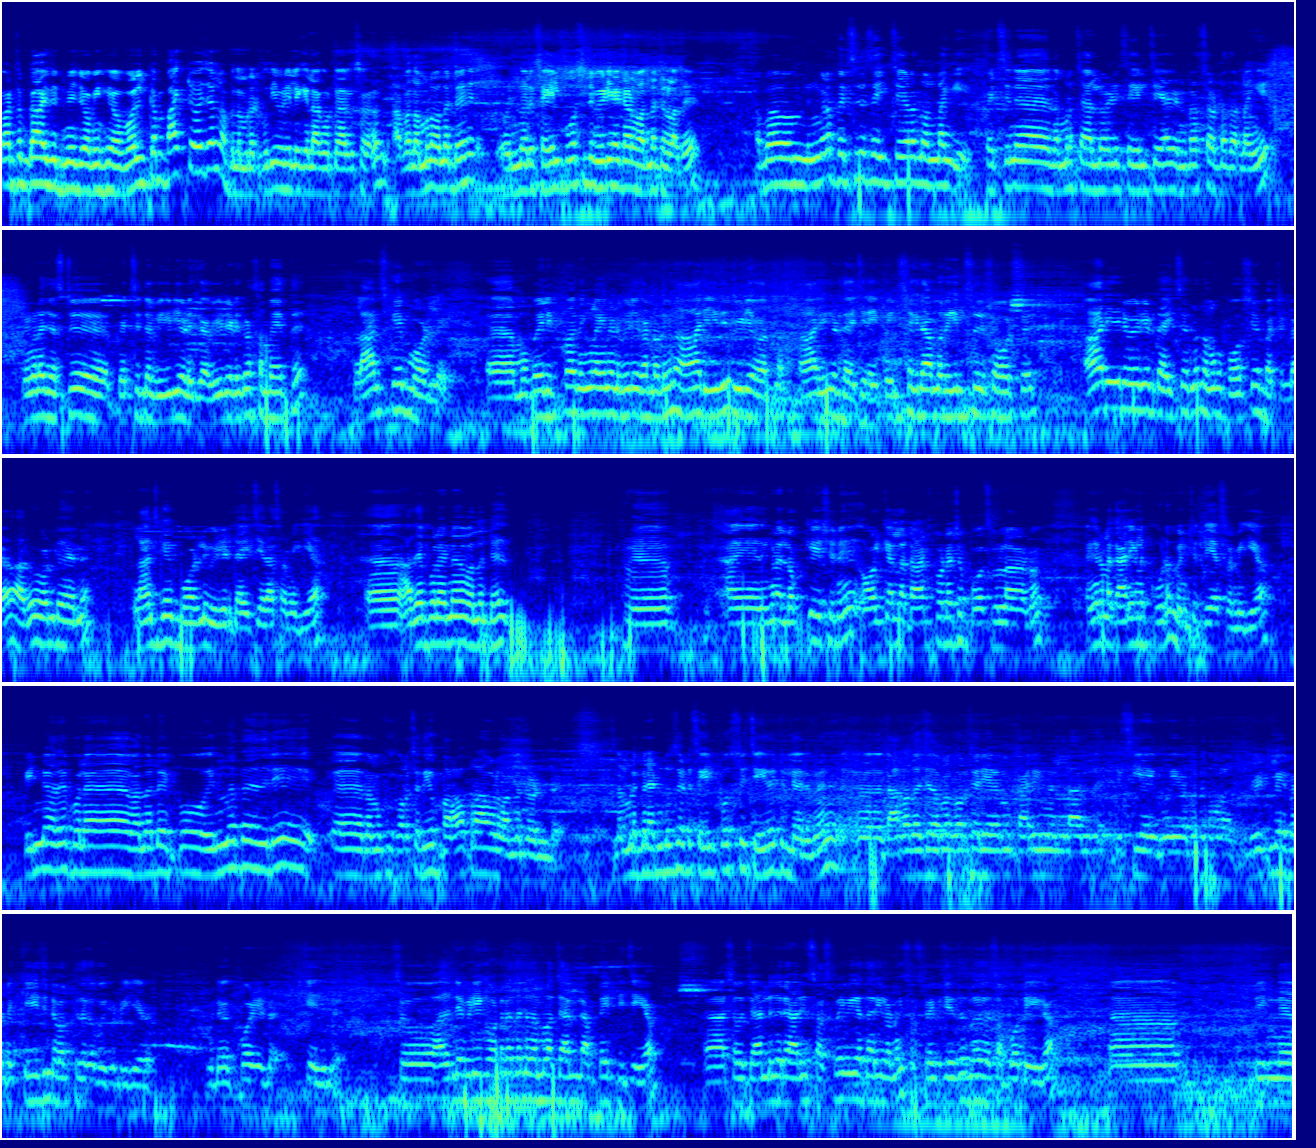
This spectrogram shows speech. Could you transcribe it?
What's up guys it me Jobin here welcome back to channel അപ്പോൾ നമ്മുടെ ഒരു പുതിയ വീഡിയോയിലേക്ക് എല്ലാ കൂട്ടുകാർക്കും സ്വാഗതം. അപ്പോൾ നമ്മൾ വന്നിട്ട് ഇന്നൊരു സെയിൽ പോസ്റ്റിന്റെ വീഡിയോ ആയിട്ടാണ് വന്നിട്ടുള്ളത്. അപ്പോൾ നിങ്ങളുടെ പെറ്റ്സിനെ സെയിൽ ചെയ്യണമെന്നുണ്ടെങ്കിൽ പെറ്റ്സിനെ നമ്മുടെ ചാനൽ വഴി സെയിൽ ചെയ്യാൻ ഇൻട്രസ്റ്റ് ഉണ്ടെന്നുണ്ടെങ്കിൽ നിങ്ങൾ ജസ്റ്റ് പെറ്റ്സിന്റെ വീഡിയോ എടുക്കുക. വീഡിയോ എടുക്കുന്ന സമയത്ത് ലാൻഡ്സ്കേപ്പ് മോഡൽ മൊബൈൽ ഇപ്പോൾ നിങ്ങൾ എങ്ങനെയാണ് വീഡിയോ കണ്ടുകൊണ്ടിരിക്കുന്നത് ആ രീതിയിൽ വീഡിയോ വരണം. ആ രീതിയിൽ എടുത്ത് അയച്ചു ഇപ്പോൾ ഇൻസ്റ്റാഗ്രാം റീൽസ് ഷോർട്സ് ആ രീതിയിൽ വീഡിയോ എടുത്ത് അയച്ചു നമുക്ക് പോസ്റ്റ് ചെയ്യാൻ പറ്റില്ല. അതുകൊണ്ട് തന്നെ ലാൻഡ്സ്കേപ്പ് മോഡൽ വീഡിയോ എടുത്ത് അയച്ചു തരാൻ ശ്രമിക്കുക. അതേപോലെ തന്നെ വന്നിട്ട് നിങ്ങളുടെ ലൊക്കേഷന് ഓൾ കേരള ട്രാൻസ്പോർട്ടേഷൻ പോസിബിൾ ആണോ. അങ്ങനെയുള്ള കാര്യങ്ങൾ കൂടെ മെൻഷൻ ചെയ്യാൻ ശ്രമിക്കുക. പിന്നെ അതേപോലെ വന്നിട്ട് ഇപ്പോൾ ഇന്നത്തെ ഇതിൽ നമുക്ക് കുറച്ചധികം പാവപ്രാവുകൾ വന്നിട്ടുണ്ട്. നമ്മളിപ്പോൾ രണ്ട് ദിവസമായിട്ട് സെയിൽ പോസ്റ്റ് ചെയ്തിട്ടില്ലായിരുന്നു. കാരണം എന്താ വെച്ചാൽ നമ്മൾ കുറച്ചധികം കാര്യങ്ങളെല്ലാം ബിസി ആയി പോയി വന്നിട്ട് നമ്മൾ വീട്ടിൽ മറ്റേ കേജിന്റെ വർക്ക് ഇതൊക്കെ പോയിക്കൊണ്ടിരിക്കുകയാണ്. മറ്റേ കോഴിയുടെ കേജിന്റെ സോ അതിന്റെ വീഡിയോ ഉടനെ തന്നെ നമ്മളെ ചാനൽ അപ്ഡേറ്റ് ചെയ്യാം. സോ ചാനൽ ഇതുവരെ ആരും സബ്സ്ക്രൈബ് ചെയ്യാത്ത ആരെങ്കിലും സബ്സ്ക്രൈബ് ചെയ്ത് സപ്പോർട്ട് ചെയ്യുക. പിന്നെ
